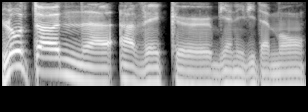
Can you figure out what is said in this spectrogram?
L'automne euh, avec euh, bien évidemment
